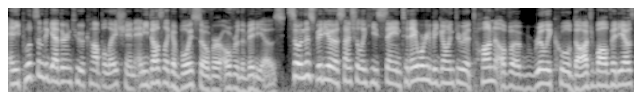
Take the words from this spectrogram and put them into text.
and he puts them together into a compilation, and he does like a voiceover over the videos. So in this video, essentially, he's saying, today we're going to be going through a ton of uh, really cool dodgeball videos,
